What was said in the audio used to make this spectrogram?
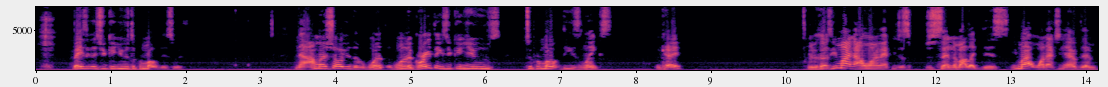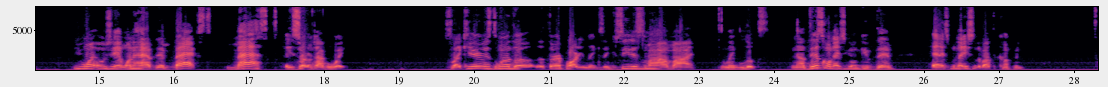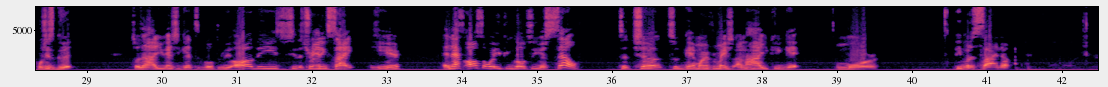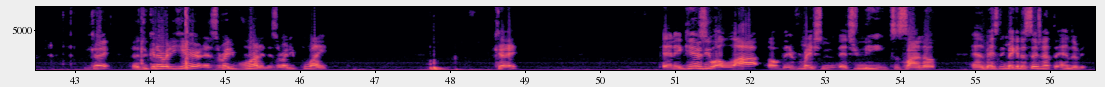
basically, that you can use to promote this with. Now, I'm going to show you the one of the great things you can use to promote these links. Okay? Because you might not want to actually just, just send them out like this. You might want to actually have them, you want, want to have them masked, masked a certain type of way. So like here is one of the, the third party links. And you see this is how my link looks. Now this one actually going to give them an explanation about the company, which is good. So now you actually get to go through all these. You see the training site here. And that's also where you can go to yourself to, to, to get more information on how you can get more people to sign up. Okay? As you can already hear, it's already running. It's already playing. Okay? And it gives you a lot of the information that you need to sign up and basically make a decision at the end of it.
